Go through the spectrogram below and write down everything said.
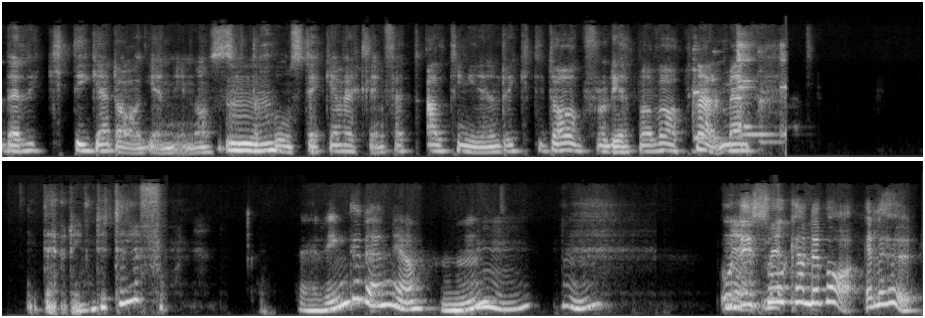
den riktiga dagen inom citationstecken verkligen för att allting är en riktig dag från det att man vaknar. Men där ringde telefonen. Där ringde den ja. Mm. Mm. Mm. Och Nej, det så men- kan det vara, eller hur?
